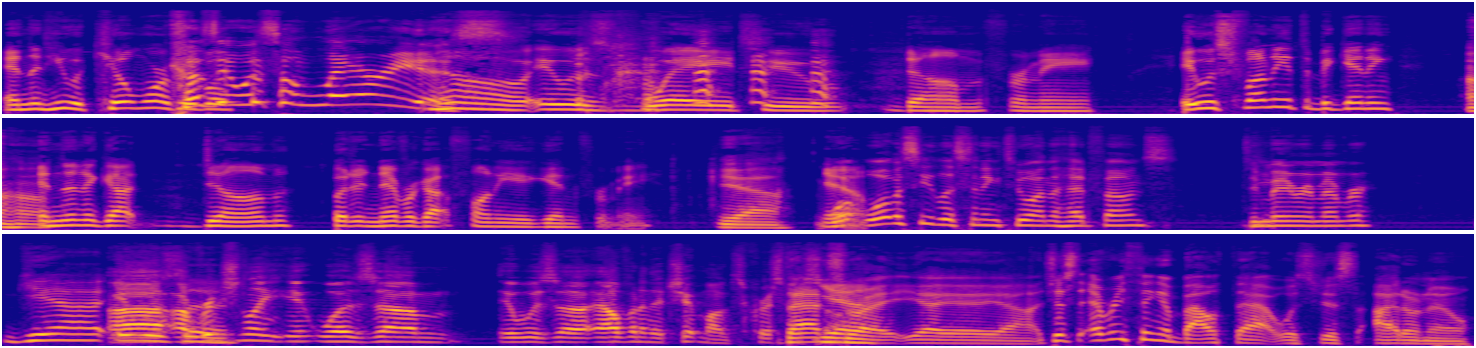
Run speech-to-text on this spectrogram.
and then he would kill more Because it was hilarious. No, it was way too dumb for me. It was funny at the beginning, Uh-huh. and then it got dumb, but it never got funny again for me. Yeah. Yeah. What, what was he listening to on the headphones? Does anybody remember? Yeah, it Uh, was uh, originally, it was um, it was uh, Alvin and the Chipmunks Christmas. That's Yeah. right. Yeah, yeah, yeah. Just everything about that was just I don't know.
